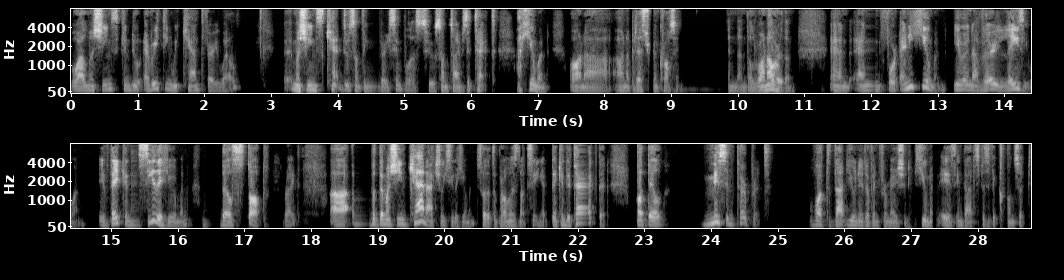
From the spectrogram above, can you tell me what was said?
while machines can do everything we can't very well machines can't do something very simple as to sometimes detect a human on a on a pedestrian crossing and then they'll run over them. And and for any human, even a very lazy one, if they can see the human, they'll stop, right? Uh, but the machine can actually see the human, so that the problem is not seeing it. They can detect it, but they'll misinterpret what that unit of information human is in that specific concept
